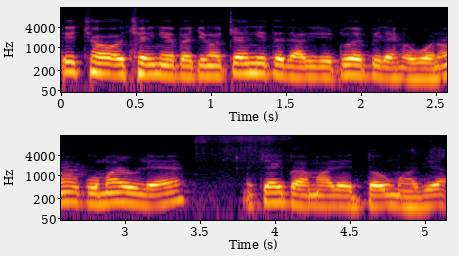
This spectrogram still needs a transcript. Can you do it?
16အချိန်နဲ့ပဲကျွန်တော်ကြိုက်နေတဲ့တာလေးတွေတွဲပေးလိုက်မှာပေါ့နော်အကိုမတို့လည်းအကြိုက်ပါမှလည်းသုံးပါဗျာ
